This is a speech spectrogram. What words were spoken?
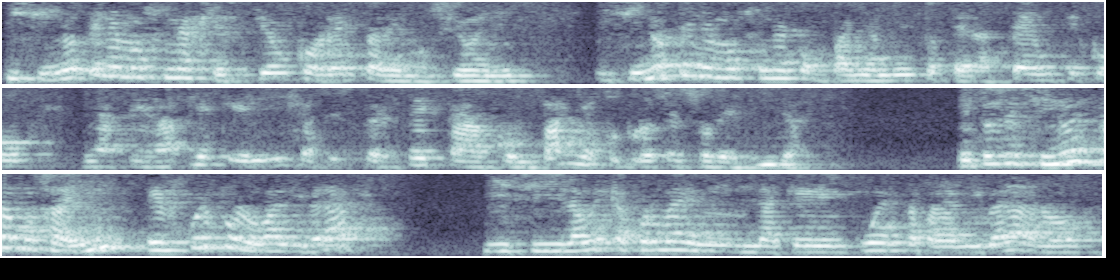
Y si no tenemos una gestión correcta de emociones, y si no tenemos un acompañamiento terapéutico, la terapia que elijas es perfecta, acompaña tu proceso de vida. Entonces, si no estamos ahí, el cuerpo lo va a liberar. Y si la única forma en la que encuentra para liberarlo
